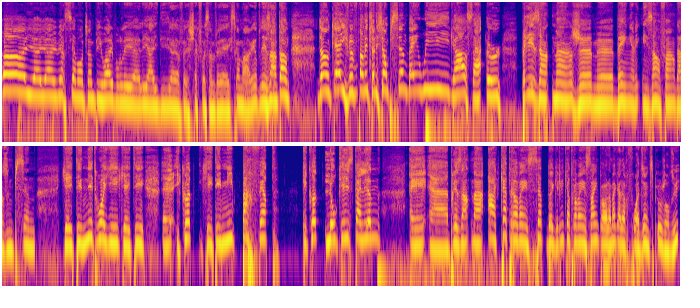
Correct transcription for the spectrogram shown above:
Aïe, aïe, aïe. Merci à mon chum PY pour les, euh, les ID. Chaque fois, ça me fait extrêmement rire de les entendre. Donc, hey, je vais vous parler de Solution Piscine. Ben oui, grâce à eux, présentement, je me baigne avec mes enfants dans une piscine qui a été nettoyée, qui a été, euh, écoute, qui a été mise parfaite. Écoute, l'eau cristalline est euh, présentement à 87 degrés, 85, probablement qu'elle a refroidi un petit peu aujourd'hui.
